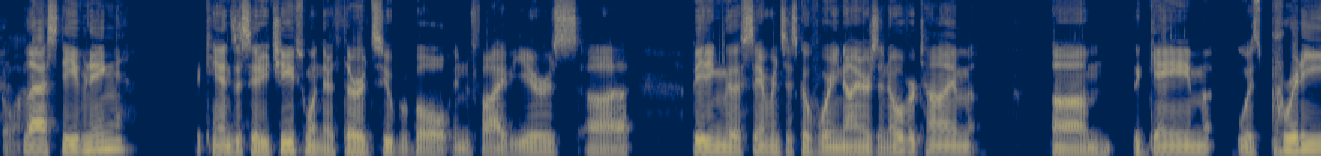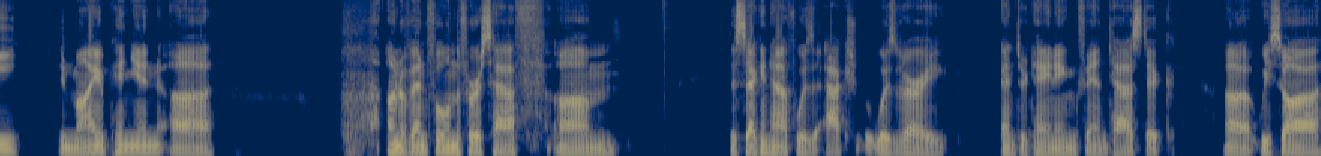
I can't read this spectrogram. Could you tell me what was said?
Go on. Last evening, the Kansas City Chiefs won their third Super Bowl in five years, uh, beating the San Francisco 49ers in overtime. Um, the game was pretty, in my opinion, uh, uneventful in the first half. Um, the second half was act- was very entertaining, fantastic. Uh, we saw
